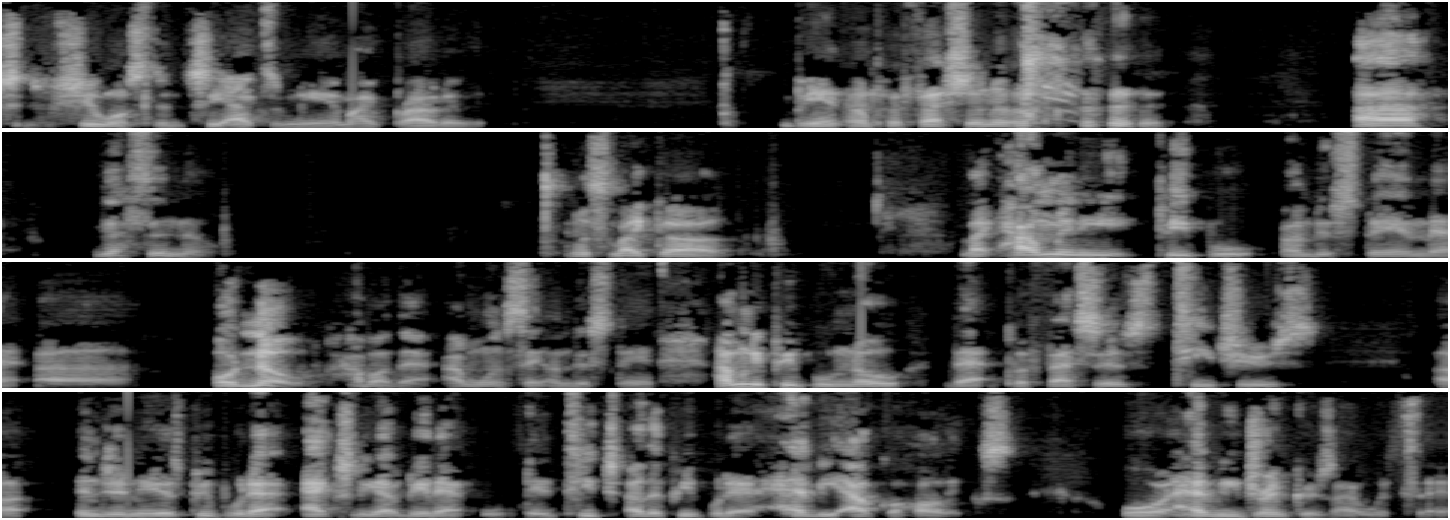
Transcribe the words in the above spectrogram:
she, wants to she asked me, am I proud of it? Being unprofessional? uh yes and no. It's like uh like how many people understand that uh or no? how about that i won't say understand how many people know that professors teachers uh engineers, people that actually out there that they teach other people that heavy alcoholics or heavy drinkers, I would say,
